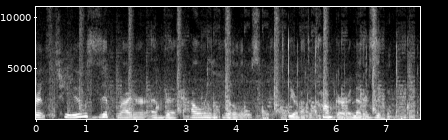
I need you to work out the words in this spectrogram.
entrance to Zip Rider of the Howling Hills. We are about to conquer another zip line.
